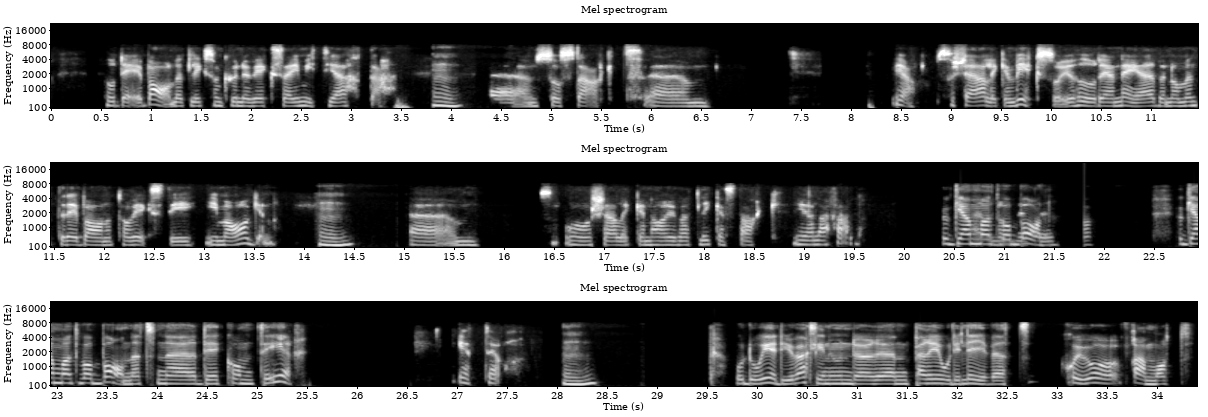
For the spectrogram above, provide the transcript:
hur det barnet liksom kunde växa i mitt hjärta. Mm. Eh, så starkt. Eh, ja, så kärleken växer ju hur den är även om inte det barnet har växt i, i magen. Mm. Um, och kärleken har ju varit lika stark i alla fall. Hur gammalt var barn? Hur gammalt var barnet när det kom till er? Ett år. Mm. Och då är det ju verkligen under en period i livet, sju år framåt,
